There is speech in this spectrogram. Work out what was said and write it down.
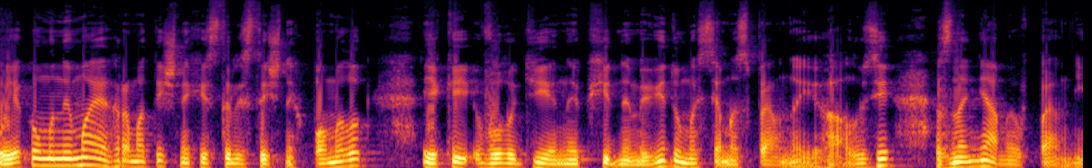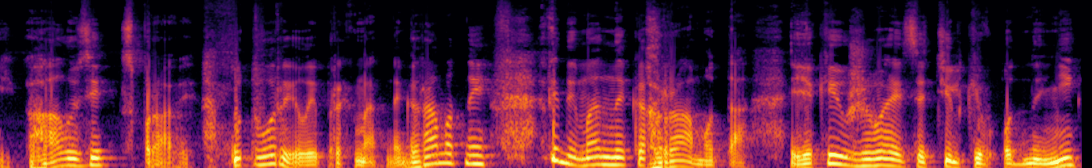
у якому немає граматичних і стилістичних помилок, який володіє необхідними відомостями з певної галузі, знаннями в певній галузі справі. Утворили прикметник грамотний від іменника грамота, який вживається тільки в однині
